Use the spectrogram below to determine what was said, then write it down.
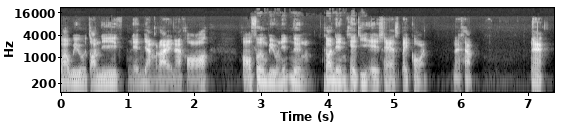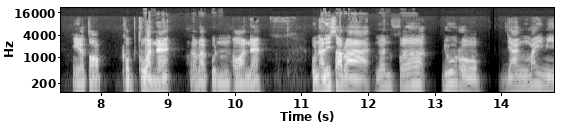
ว่าวิวตอนนี้เน้นอย่างไรนะขอขอเฟิร์มวิวนิดหนึ่งก็เน้น KTA shares ไปก่อนนะครับนะนี่ก็ตอบครบถ้วนนะสำหรับคุณออนนะ คุณอลิสรา เงินเฟ้อยุโรปยังไม่มี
